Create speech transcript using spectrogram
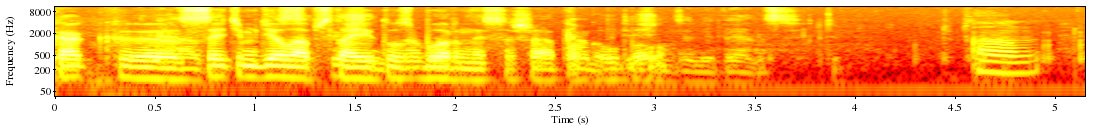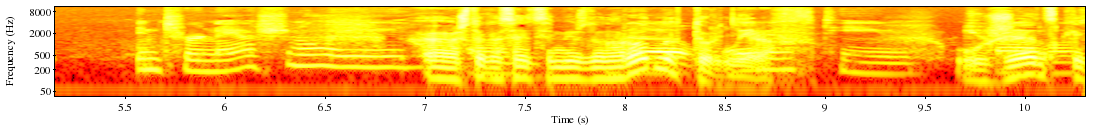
Как э, с этим дело обстоит у сборной США по голболу? Что касается международных турниров, у женской,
